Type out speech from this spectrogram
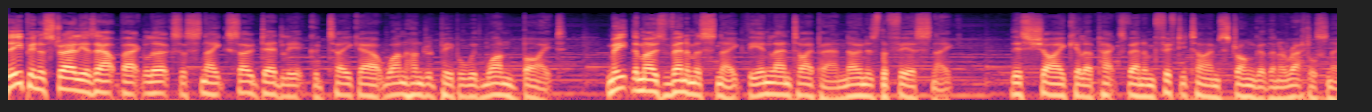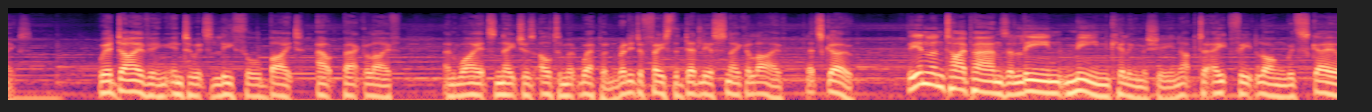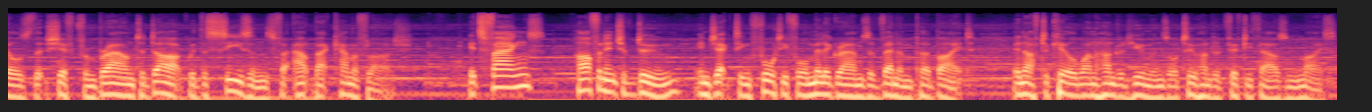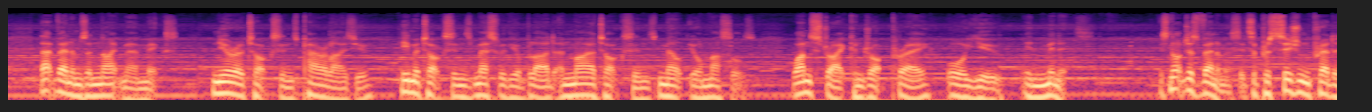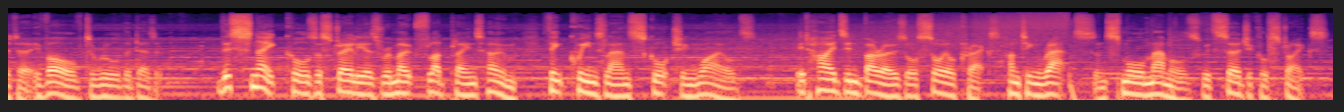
Deep in Australia's outback lurks a snake so deadly it could take out 100 people with one bite. Meet the most venomous snake, the inland taipan, known as the fierce snake. This shy killer packs venom 50 times stronger than a rattlesnake's. We're diving into its lethal bite, outback life, and why it's nature's ultimate weapon, ready to face the deadliest snake alive. Let's go. The inland taipan's a lean, mean killing machine, up to 8 feet long with scales that shift from brown to dark with the seasons for outback camouflage. Its fangs, half an inch of doom, injecting 44 milligrams of venom per bite, enough to kill 100 humans or 250,000 mice. That venom's a nightmare mix. Neurotoxins paralyze you, hemotoxins mess with your blood, and myotoxins melt your muscles. One strike can drop prey, or you, in minutes. It's not just venomous, it's a precision predator evolved to rule the desert. This snake calls Australia's remote floodplains home, think Queensland's scorching wilds. It hides in burrows or soil cracks, hunting rats and small mammals with surgical strikes.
